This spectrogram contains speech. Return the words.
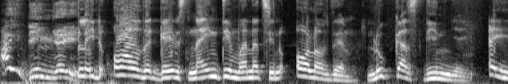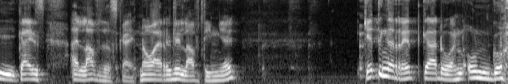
I Digne. Played all the games, ninety minutes in all of them. Lucas Digne. Hey guys, I love this guy. No, I really love Digne. Getting a red card or an own goal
